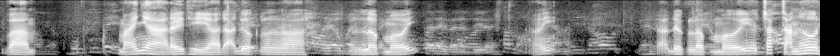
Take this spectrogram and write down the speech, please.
Và mái nhà ở đây thì ờ, đã được là lợp mới. Đấy đã được lợp mới chắc chắn hơn.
